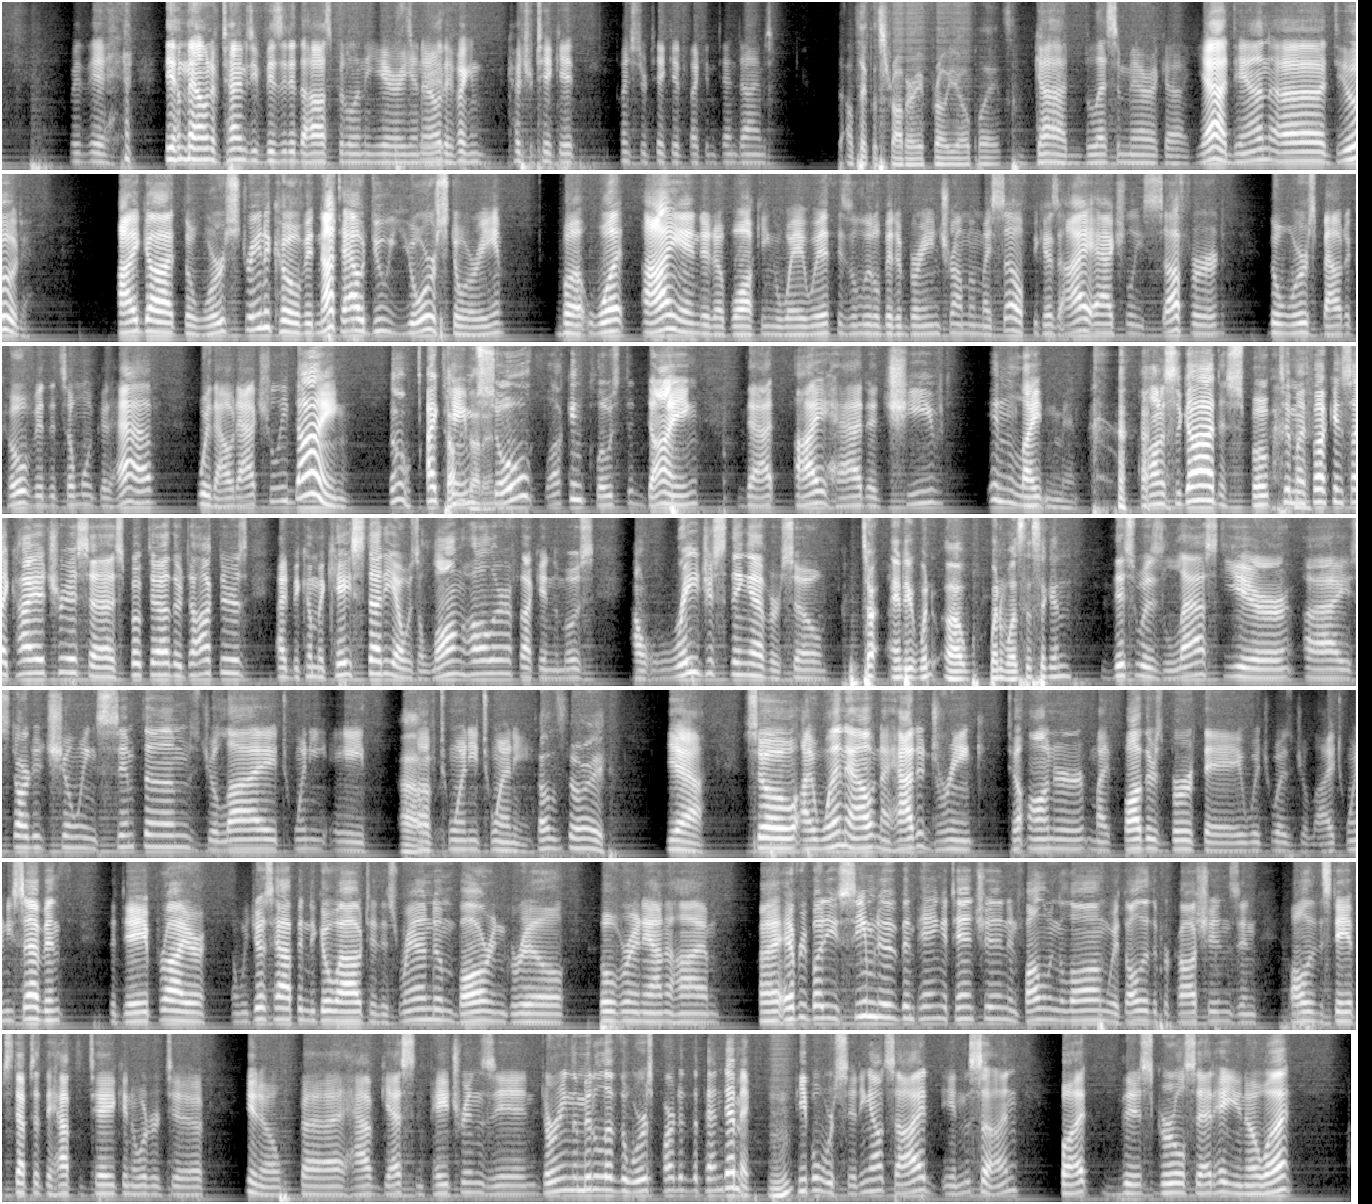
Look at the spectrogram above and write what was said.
with the the amount of times you visited the hospital in a year. You know, Sweet. they fucking cut your ticket, punched your ticket fucking ten times. I'll take the strawberry froyo, please. God bless America. Yeah, Dan. Uh, dude, I got the worst strain of COVID. Not to outdo your story, but what I ended up walking away with is a little bit of brain trauma myself because I actually suffered the worst bout of COVID that someone could have without actually dying. Oh, I came so fucking close to dying that I had achieved enlightenment. Honest to God, I spoke to my fucking psychiatrist, uh, spoke to other doctors. I'd become a case study. I was a long hauler, fucking the most outrageous thing ever. So so Andy, when uh, when was this again? this was last year. I started showing symptoms July 28th Uh, of 2020. tell the story. Yeah. So I went out and I had a drink to honor my father's birthday, which was July 27th, the day prior. And we just happened to go out to this random bar and grill over in Anaheim. Uh, everybody seemed to have been paying attention and following along with all of the precautions and all of the steps that they have to take in order to, you know, uh, have guests and patrons in during the middle of the worst part of the pandemic people were sitting outside in the sun, but this girl said, "Hey, you know what?"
